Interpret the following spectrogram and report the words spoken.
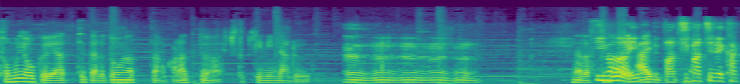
トム・ヨークやってたらどうなってたのかなっていうのはちょっと気になる。うん。うんうんうんうんうん。なんかす今ごい合いは今でバチバチでかっ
